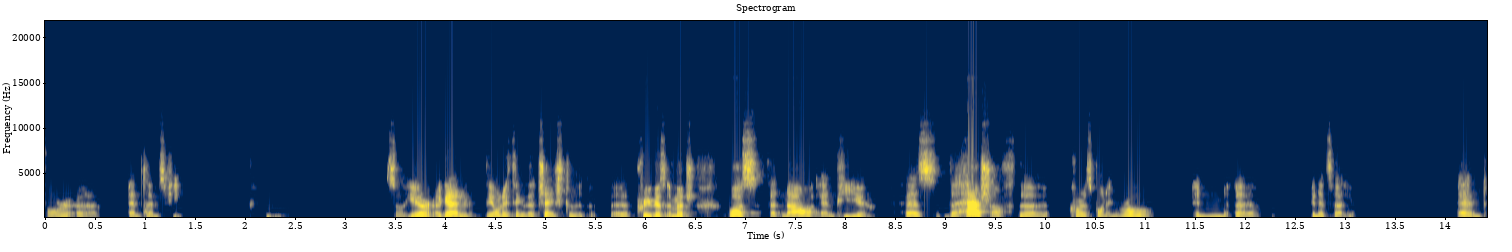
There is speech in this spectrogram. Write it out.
for uh, m times p. So here again, the only thing that changed to the uh, previous image was that now mp has the hash of the corresponding row in uh, in its value. And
